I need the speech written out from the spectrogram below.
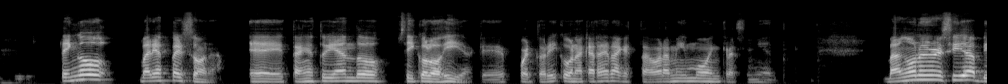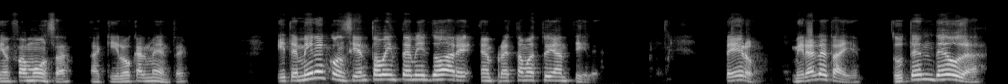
Tengo varias personas. Eh, están estudiando psicología, que es Puerto Rico, una carrera que está ahora mismo en crecimiento. Van a una universidad bien famosa aquí localmente y terminan con 120 mil dólares en préstamos estudiantiles. Pero, mira el detalle, tú te endeudas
